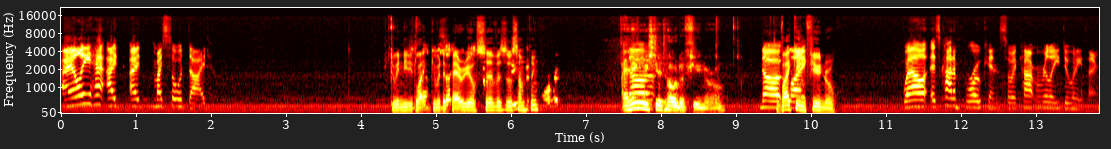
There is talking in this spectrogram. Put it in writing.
I only had. I. I. My sword died. Do we need to like give it a burial service or something? I think No. we should hold a funeral. No. Viking like, funeral. Well, it's kind of broken, so it can't really do anything.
